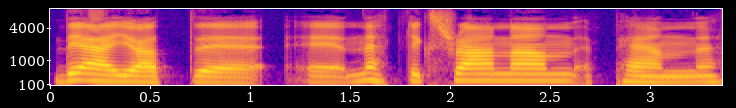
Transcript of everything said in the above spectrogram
det är ju att eh, eh Netflix-stjärnan Penn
